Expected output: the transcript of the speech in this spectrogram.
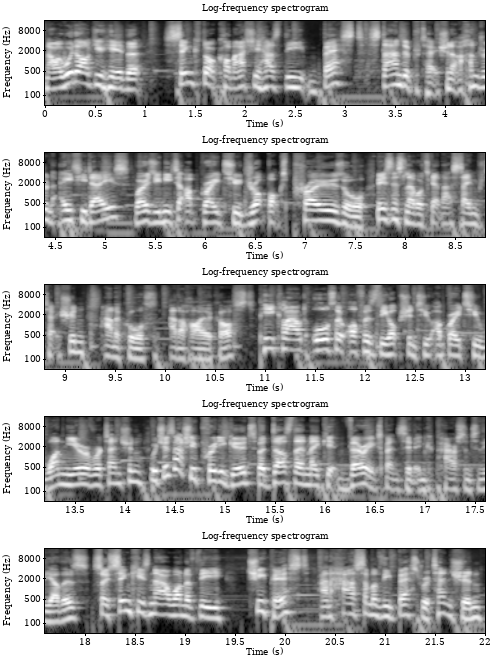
Now I would argue here that sync.com actually has the best standard protection at 180 days, whereas you need to upgrade to Dropbox Pros or business level to get that same protection, and of course, at a higher cost. pCloud also offers the option to upgrade to one year of retention, which is actually pretty good, but does then make it very expensive in comparison to the others. So Sync is now one of the cheapest and has some of the best retention,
